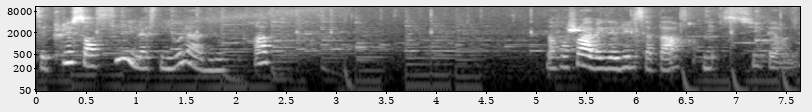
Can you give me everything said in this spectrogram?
C'est plus sensible à ce niveau-là, dis donc. Hop. Non, franchement, avec de l'huile, ça part, mais super bien.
